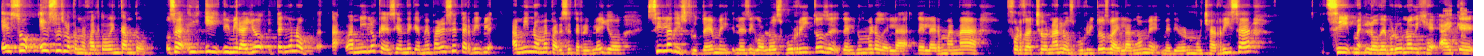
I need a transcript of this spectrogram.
Eso, eso es lo que me faltó de encanto. O sea, y, y mira, yo tengo uno, a, mí lo que decían de que me parece terrible, a mí no me parece terrible, yo sí la disfruté, les digo, los burritos del número de la, de la hermana Fordachona, los burritos bailando me, me dieron mucha risa, sí, lo de Bruno dije, ay, qué,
